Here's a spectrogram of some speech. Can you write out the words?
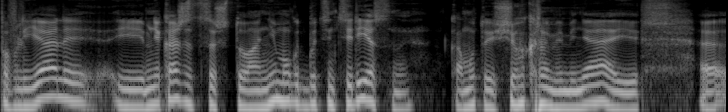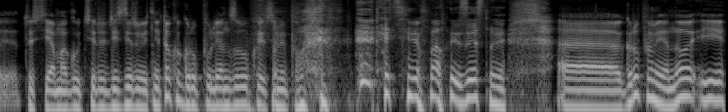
повлияли, и мне кажется, что они могут быть интересны кому-то еще, кроме меня. И, э, то есть я могу терроризировать не только группу Лензвука этими, этими малоизвестными э, группами, но и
